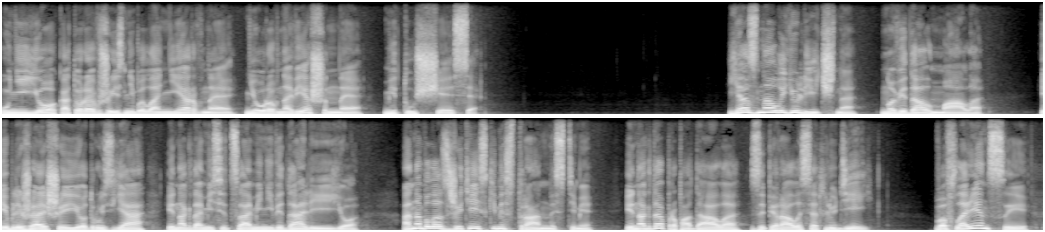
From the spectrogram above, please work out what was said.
У нее, которая в жизни была нервная, неуравновешенная, метущаяся. Я знал ее лично, но видал мало. И ближайшие ее друзья иногда месяцами не видали ее. Она была с житейскими странностями, иногда пропадала, запиралась от людей. Во Флоренции –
